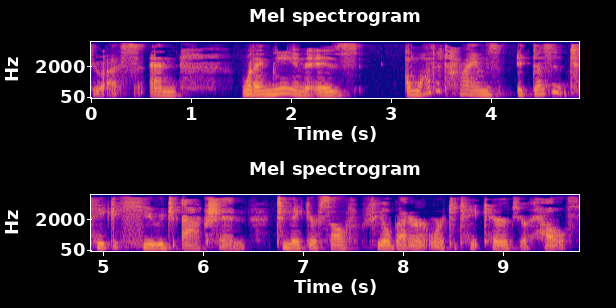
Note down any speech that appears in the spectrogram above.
to us? And what I mean is, a lot of times it doesn't take huge action to make yourself feel better or to take care of your health.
